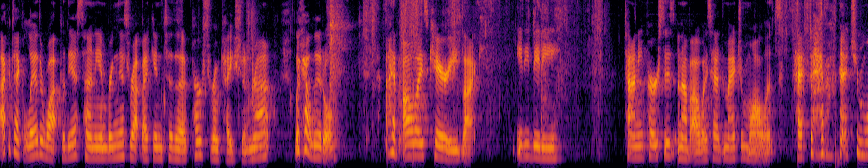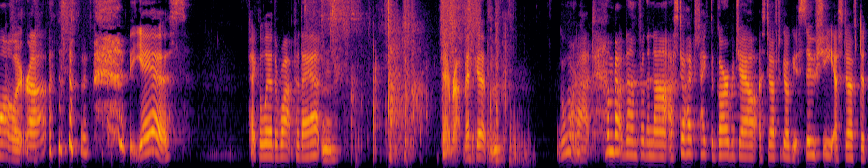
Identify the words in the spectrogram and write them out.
I could take a leather wipe to this, honey, and bring this right back into the purse rotation, right? Look how little. I have always carried like itty bitty tiny purses, and I've always had the matching wallets. Have to have a matching wallet, right? but yes, take a leather wipe to that and that right back up and On. Right, I'm about done for the night. I still have to take the garbage out. I still have to go get sushi. I still have to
